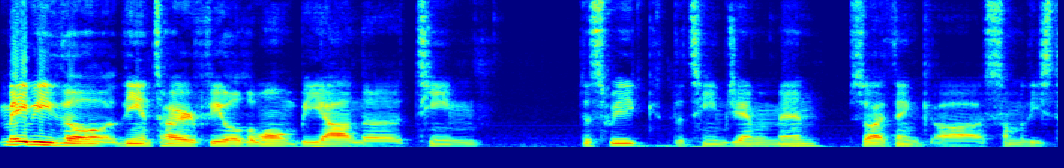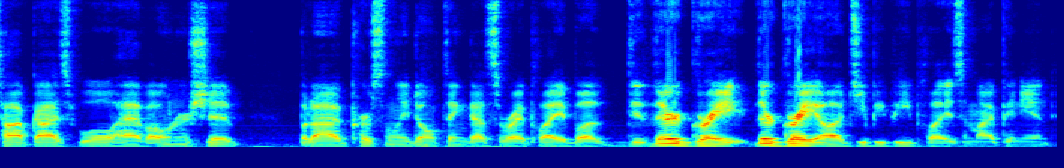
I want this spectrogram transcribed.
maybe the the entire field won't be on the team this week, the team jam 'em in. So I think uh, some of these top guys will have ownership, but I personally don't think that's the right play. But they're great. They're great uh, GPP plays in my opinion.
